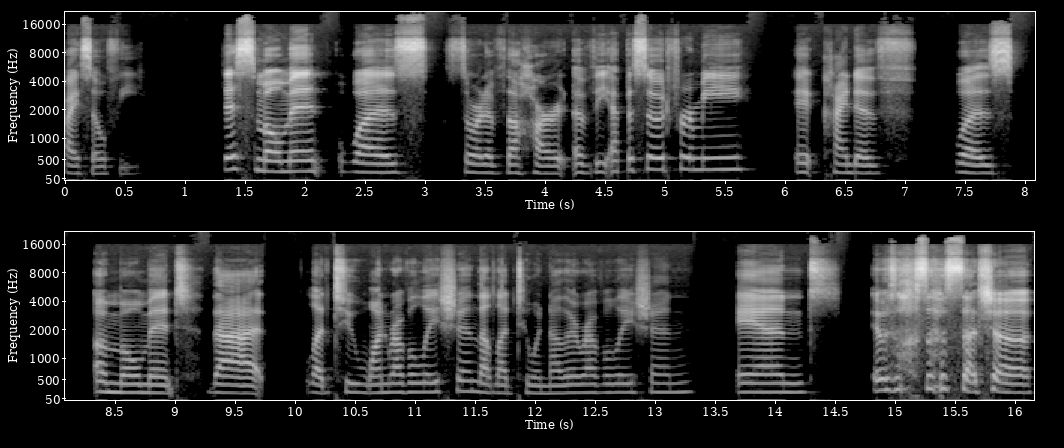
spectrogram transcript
by Sophie. This moment was sort of the heart of the episode for me. It kind of was a moment that led to one revelation that led to another revelation and it was also such a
